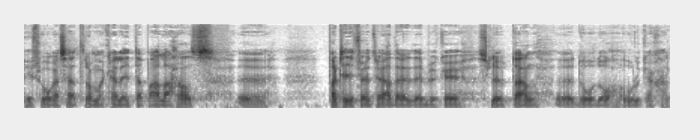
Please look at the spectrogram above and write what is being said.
ifrågasätter om man kan lita på alla hans eh, partiföreträdare. Det brukar ju sluta en eh, då och då av olika skäl.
